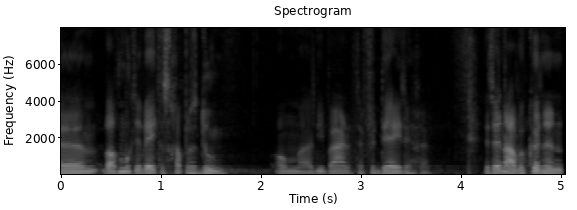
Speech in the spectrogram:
Um, wat moeten wetenschappers doen om uh, die waarden te verdedigen? Hij zei, nou, we kunnen,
